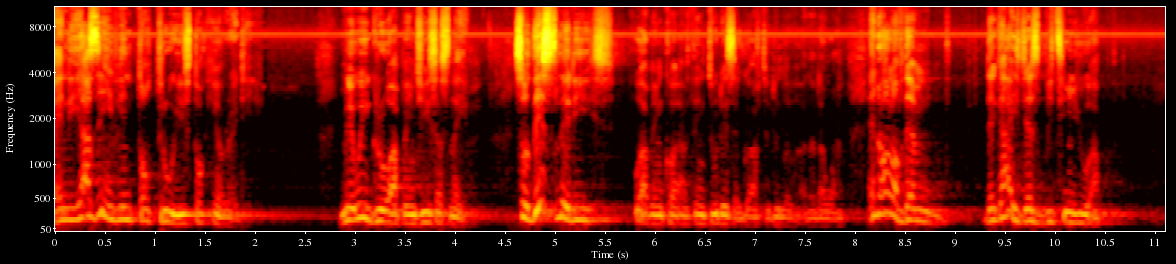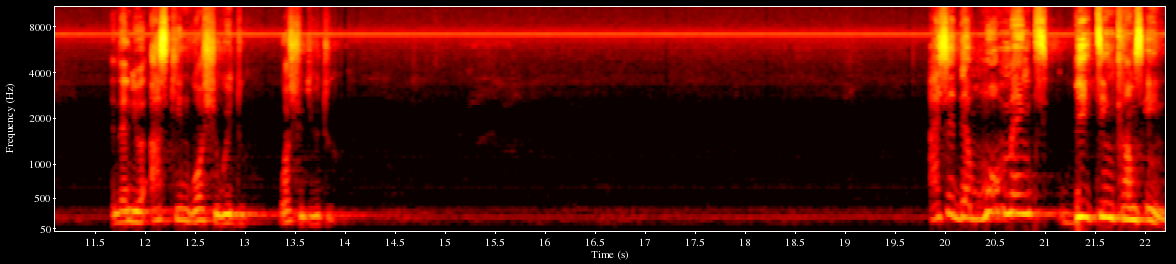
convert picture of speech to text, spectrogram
And he hasn't even thought through, he's talking already. May we grow up in Jesus' name. So, these ladies who have been called, I think two days ago, I have to do another one. And all of them, the guy is just beating you up. And then you're asking, what should we do? What should you do? I said, the moment beating comes in,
